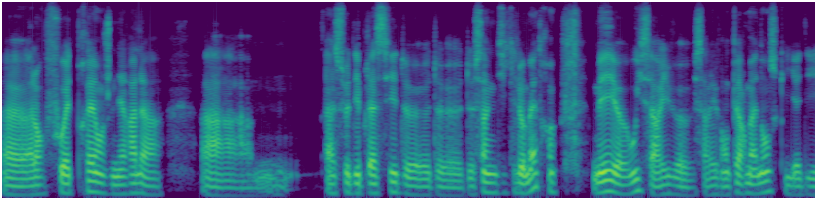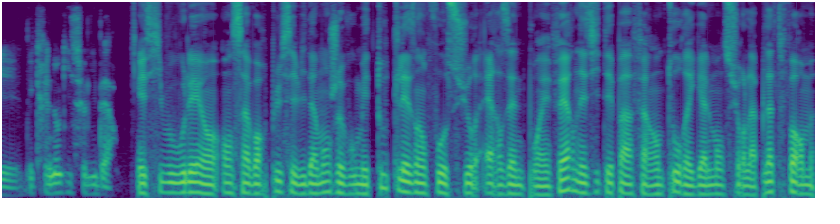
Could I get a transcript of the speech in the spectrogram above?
alors, il faut être prêt en général à, à se déplacer de, de, 5-10 km. Mais euh, oui, ça arrive, ça arrive en permanence qu'il y a des, créneaux qui se libèrent. Et si vous voulez en, savoir plus, évidemment, je vous mets toutes les infos sur rzn.fr. N'hésitez pas à faire un tour également sur la plateforme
